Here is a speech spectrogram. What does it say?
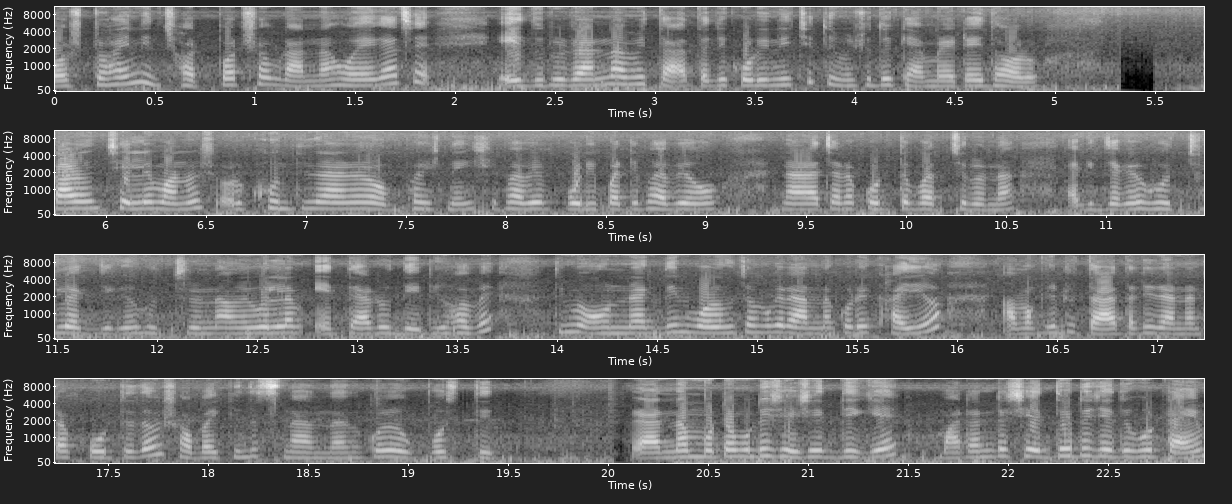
কষ্ট হয়নি, ঝটপট সব রান্না হয়ে গেছে, এই দুটো রান্না আমি তাড়াতাড়ি করে নিচ্ছি, তুমি শুধু ক্যামেরাটাই ধরো। কারণ ছেলে মানুষ, ওর খুন্তি নাড়ানোর অভ্যাস নেই, সেভাবে পরিপাটিভাবে ও নাড়াচাড়া করতে পারছিল না, এক জায়গায় হচ্ছিল, এক জায়গায় হচ্ছিল না। আমি বললাম, এতে আরও দেরি হবে, তুমি অন্য একদিন বরঞ্চ আমাকে রান্না করে খাইও, আমাকে একটু তাড়াতাড়ি রান্নাটা করতে দাও, সবাই কিন্তু স্নান দান করে উপস্থিত। রান্না মোটামুটি শেষের দিকে। মাটনটা সেদ্ধ হতে যেটুকু টাইম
